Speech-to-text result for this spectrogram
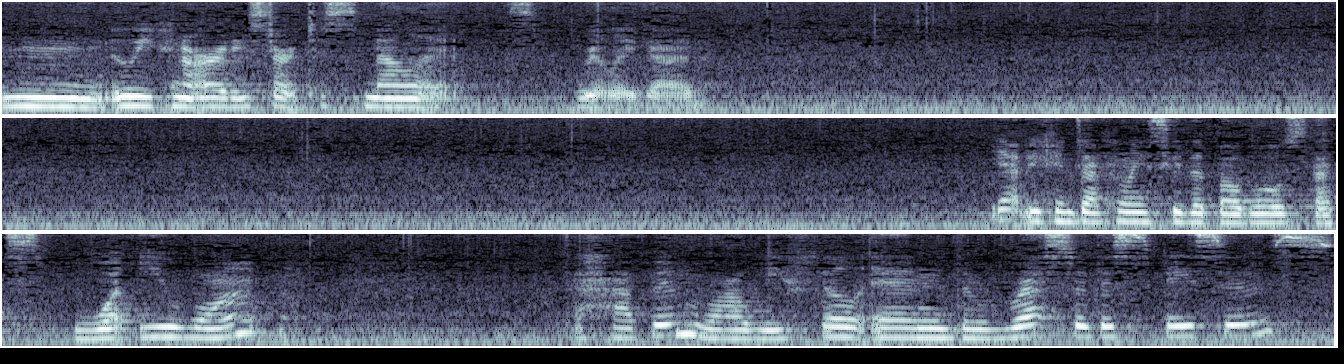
Mmm, ooh, you can already start to smell it. It's really good. Yeah, you can definitely see the bubbles. That's what you want to happen while we fill in the rest of the spaces.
